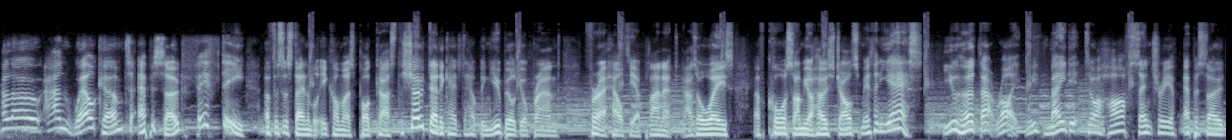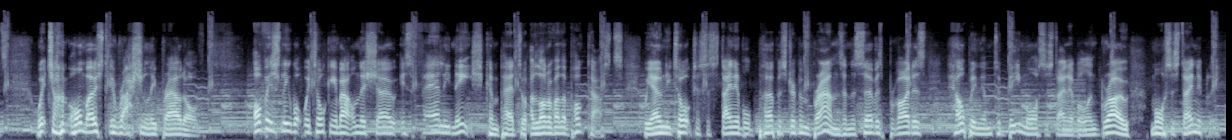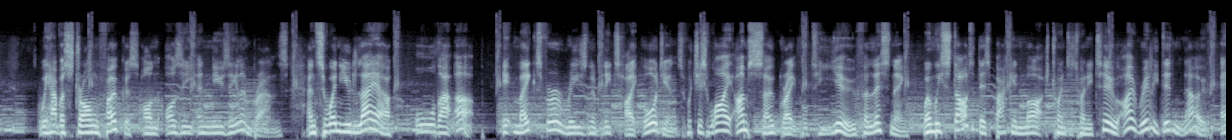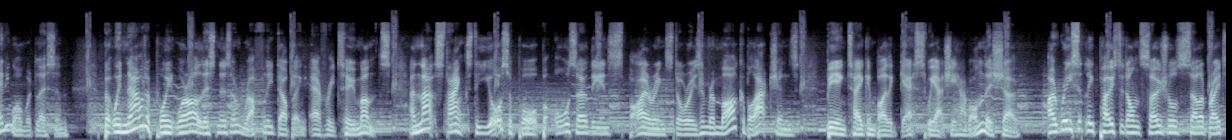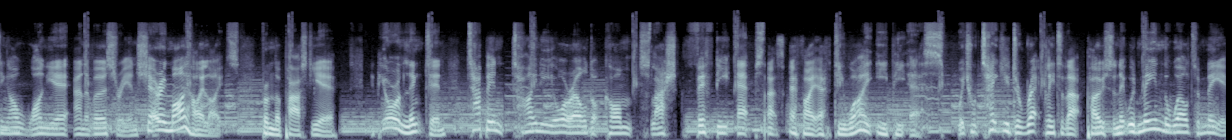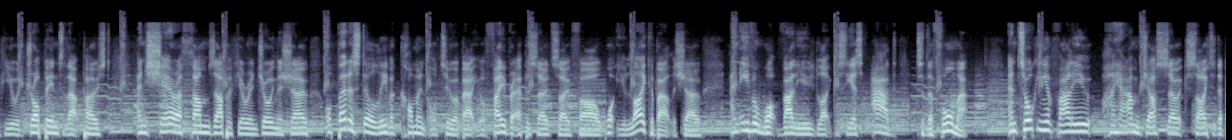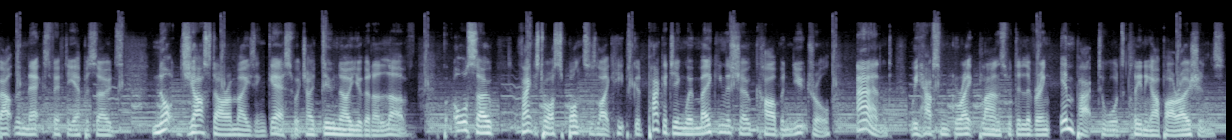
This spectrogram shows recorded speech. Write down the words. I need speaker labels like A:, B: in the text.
A: Hello and welcome to episode 50 of the Sustainable E-commerce podcast, the show dedicated to helping you build your brand for a healthier planet. As always, of course, I'm your host Giles Smith and yes, you heard that right. We've made it to a half century of episodes, which I'm almost irrationally proud of. Obviously, what we're talking about on this show is fairly niche compared to a lot of other podcasts. We only talk to sustainable, purpose driven brands and the service providers helping them to be more sustainable and grow more sustainably. We have a strong focus on Aussie and New Zealand brands. And so when you layer all that up, it makes for a reasonably tight audience, which is why I'm so grateful to you for listening. When we started this back in March 2022, I really didn't know if anyone would listen. But we're now at a point where our listeners are roughly doubling every two months. And that's thanks to your support, but also the inspiring stories and remarkable actions being taken by the guests we actually have on this show. I recently posted on socials celebrating our one year anniversary and sharing my highlights from the past year. If you're on LinkedIn, tap in tinyurl.com slash 50eps, that's F-I-F-T-Y-E-P-S, which will take you directly to that post. And it would mean the world to me if you would drop into that post and share a thumbs up if you're enjoying the show, or better still, leave a comment or two about your favorite episode so far, what you like about the show, and even what value you'd like to see us add to the format. And talking of value, I am just so excited about the next 50 episodes. Not just our amazing guests, which I do know you're going to love, but also thanks to our sponsors like Heaps Good Packaging, we're making the show carbon neutral, and we have some great plans for delivering impact towards cleaning up our oceans.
